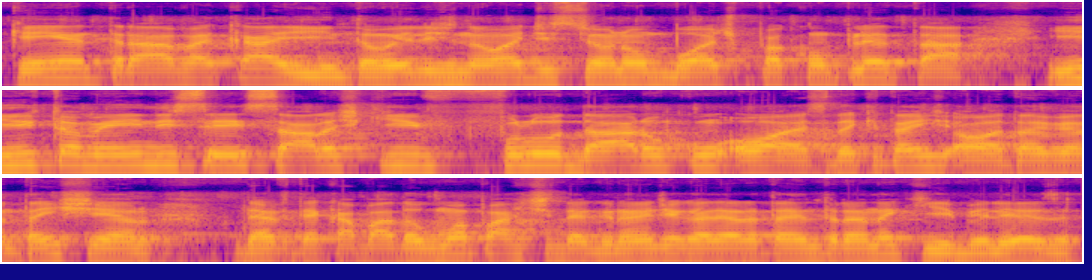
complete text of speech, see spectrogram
quem entrar vai cair. Então eles não adicionam bot para completar. E também iniciei salas que fludaram com, ó, essa daqui tá, ó, tá vendo? Tá enchendo. Deve ter acabado alguma partida grande, a galera tá entrando aqui, beleza?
